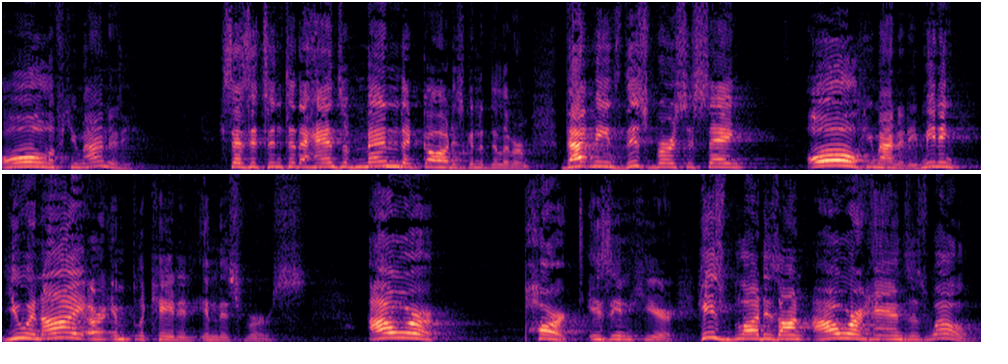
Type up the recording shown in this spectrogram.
all of humanity. He says it's into the hands of men that God is going to deliver him. That means this verse is saying all humanity, meaning you and I are implicated in this verse. Our part is in here. His blood is on our hands as well.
